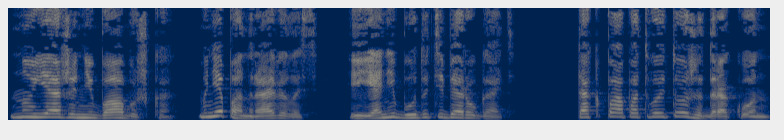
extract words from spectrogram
«Ну я же не бабушка. Мне понравилось, и я не буду тебя ругать. Так папа твой тоже дракон?»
